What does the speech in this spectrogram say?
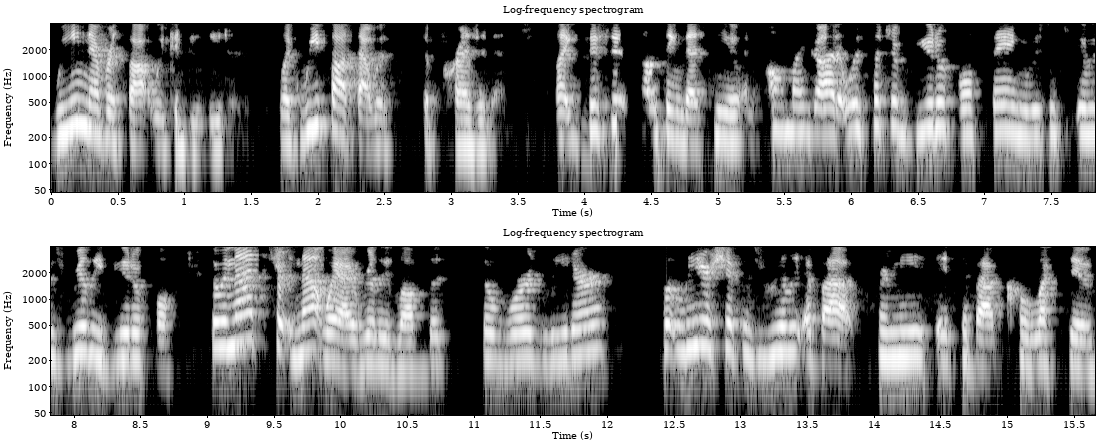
we never thought we could be leaders. Like, we thought that was the president. Like, mm. this is something that's new. And oh my God, it was such a beautiful thing. It was just, it was really beautiful. So, in that, in that way, I really love the, the word leader. But leadership is really about, for me, it's about collective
